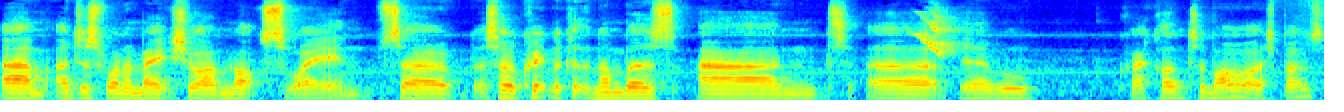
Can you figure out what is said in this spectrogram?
um, I just want to make sure I'm not swaying so let's have a quick look at the numbers and uh, yeah we'll crack on tomorrow, I suppose.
